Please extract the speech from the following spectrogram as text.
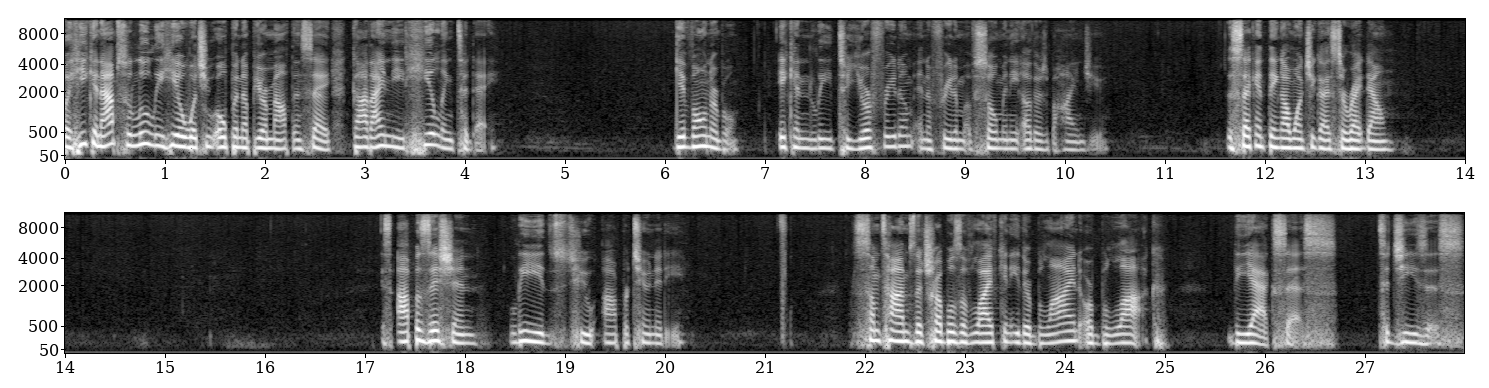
But He can absolutely heal what you open up your mouth and say, God, I need healing today. Get vulnerable. It can lead to your freedom and the freedom of so many others behind you. The second thing I want you guys to write down is opposition leads to opportunity. Sometimes the troubles of life can either blind or block the access to Jesus.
